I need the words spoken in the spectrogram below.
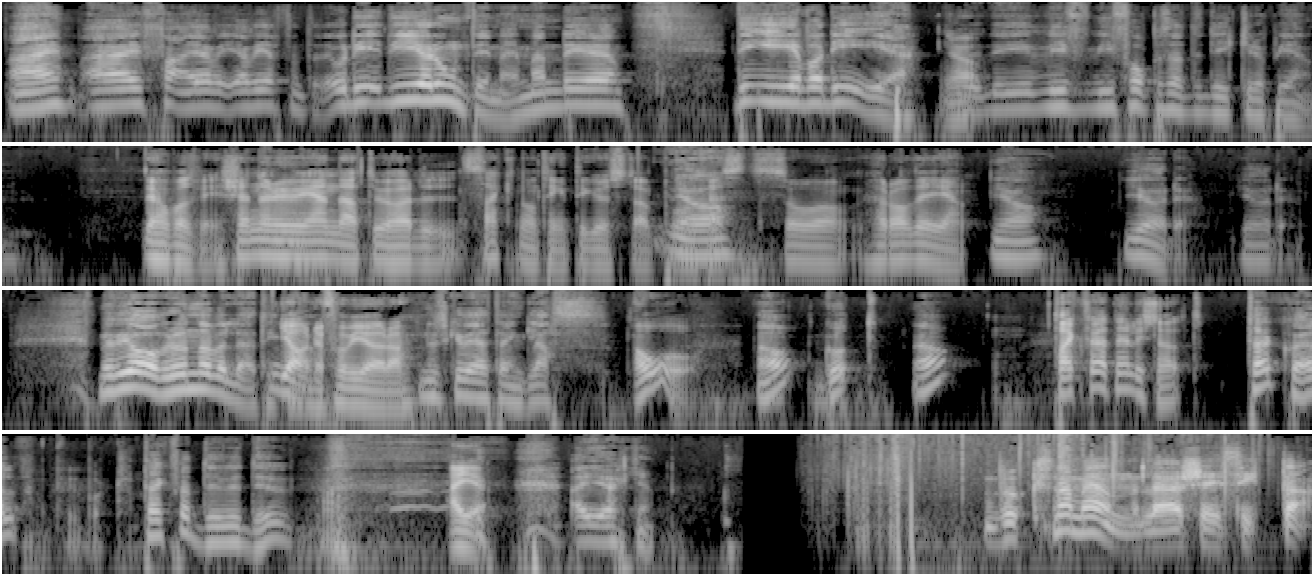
nej, nej fan jag, jag vet inte. Och det, det gör ont i mig, men det, det är vad det är. Ja. Det, vi, vi får hoppas att det dyker upp igen. Det hoppas vi. Känner du igen att du har sagt någonting till Gustav på Ja. fest, så hör av dig igen. Ja, gör det, gör det. Men vi avrundar väl där tycker Ja, jag. det får vi göra. Nu ska vi äta en glass. Åh, Ja, gott. Ja. Tack för att ni har lyssnat. Tack själv. Tack för att du är du. Ja. Adjö. Adjöken. Vuxna män lär sig sitta.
